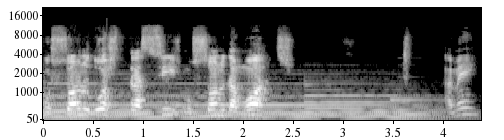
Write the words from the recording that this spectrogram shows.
o sono do ostracismo, o sono da morte Amém?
